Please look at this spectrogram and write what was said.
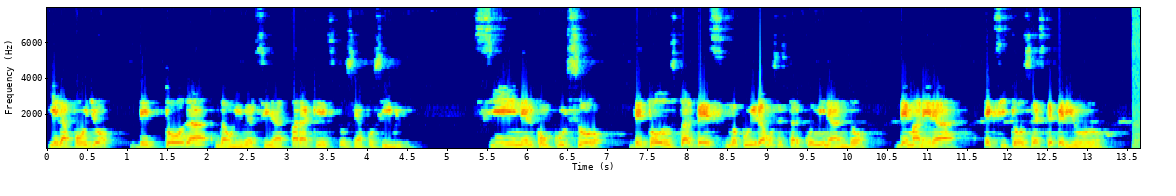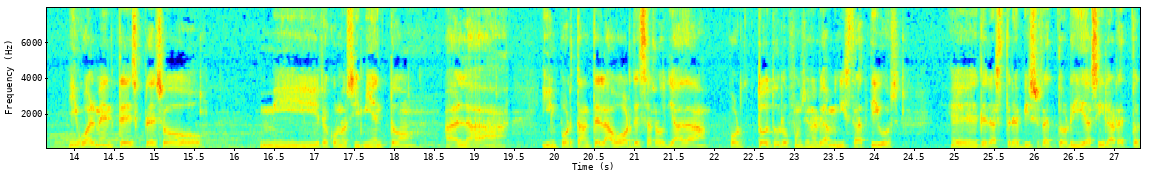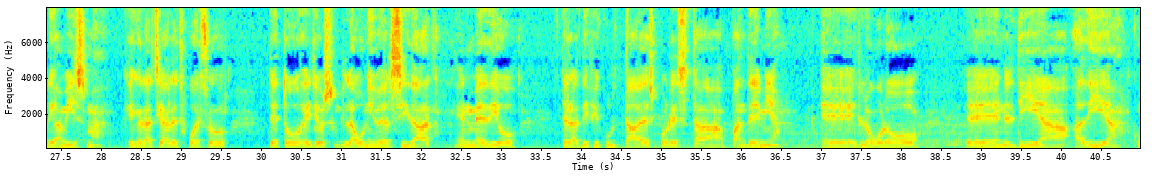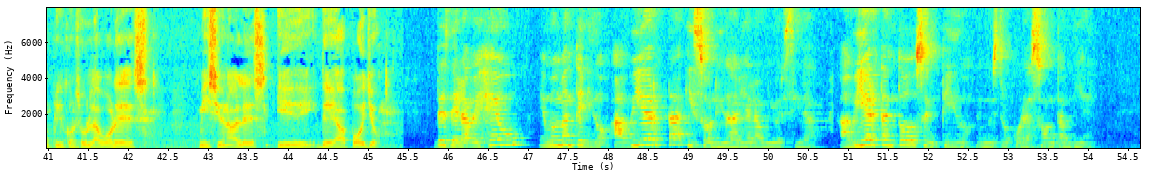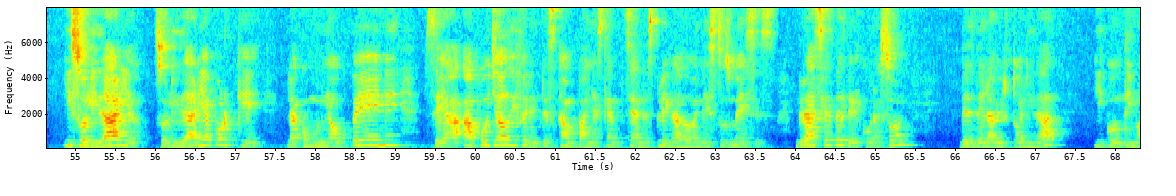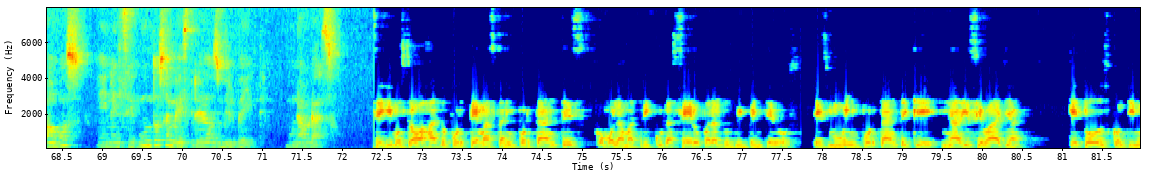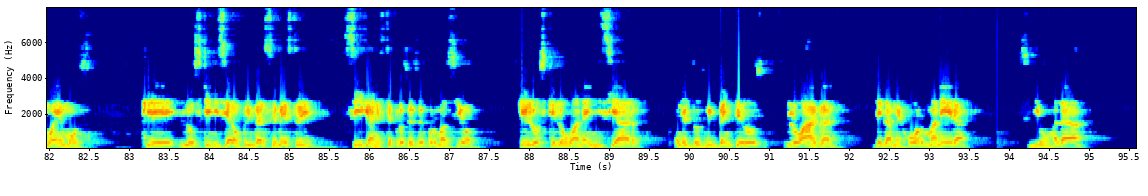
y el apoyo de toda la universidad para que esto sea posible. Sin el concurso de todos tal vez no pudiéramos estar culminando de manera exitosa este periodo. Igualmente expreso mi reconocimiento a la importante labor desarrollada por todos los funcionarios administrativos eh, de las tres vicerrectorías y la rectoría misma, que gracias al esfuerzo de todos ellos la universidad en medio de las dificultades por esta pandemia eh, logró eh, en el día a día cumplir con sus labores misionales y de apoyo. Desde la BGU hemos mantenido abierta y solidaria la universidad, abierta en todo sentido, en nuestro corazón también. Y solidaria, solidaria porque la comunidad UPN se ha apoyado diferentes campañas que se han desplegado en estos meses. Gracias desde el corazón desde la virtualidad y continuamos en el segundo semestre de 2020. Un abrazo. Seguimos trabajando por temas tan importantes como la matrícula cero para el 2022. Es muy importante que nadie se vaya, que todos continuemos, que los que iniciaron primer semestre sigan este proceso de formación, que los que lo van a iniciar en el 2022 lo hagan de la mejor manera y ojalá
